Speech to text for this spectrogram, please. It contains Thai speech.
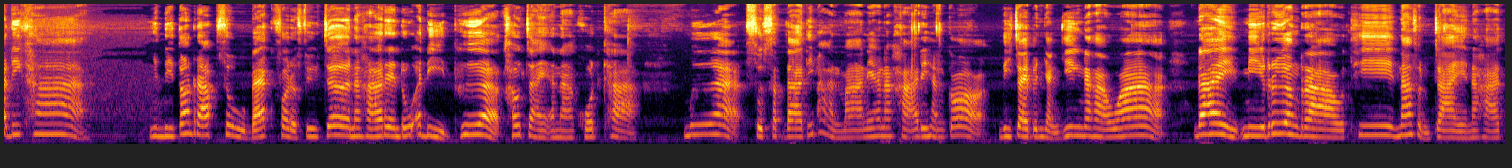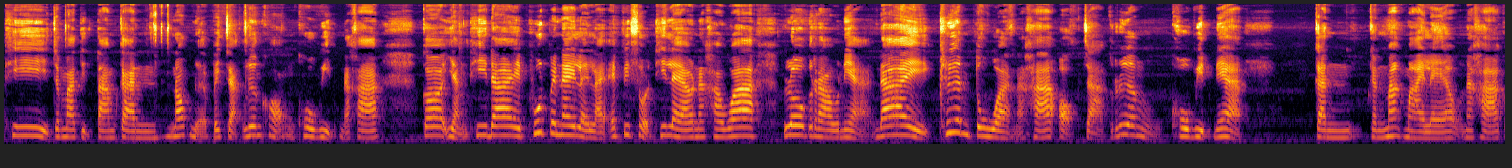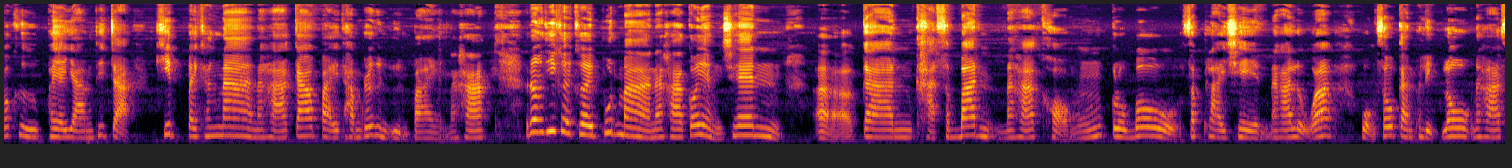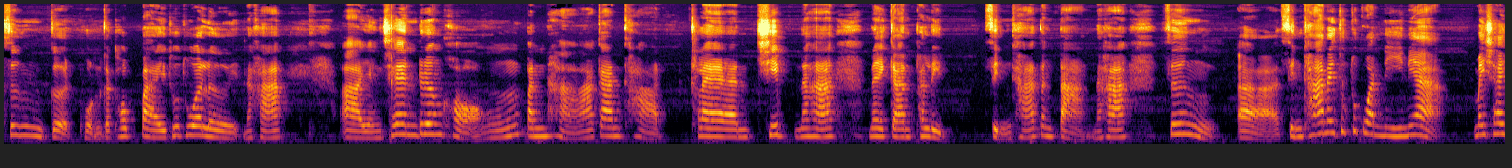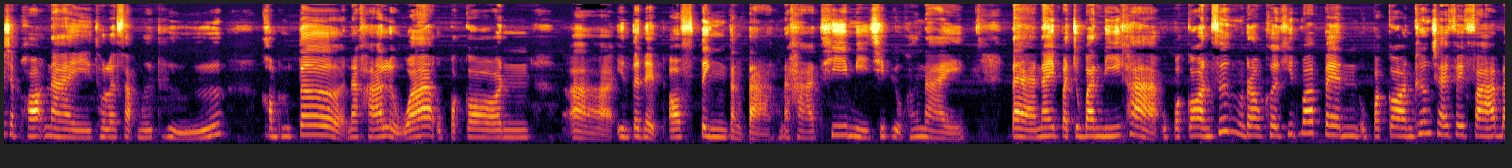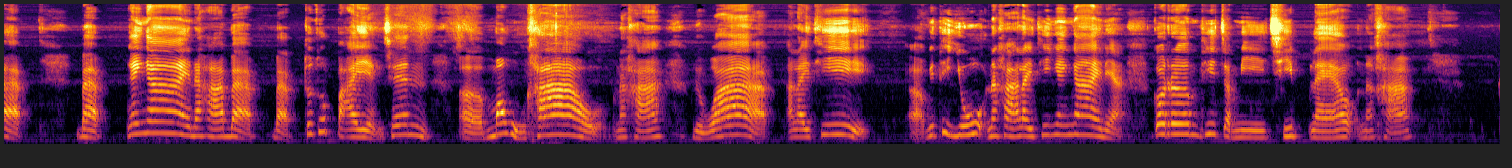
สวัสดีค่ะ ยินดีต้อนรับสู่ Back for the Future นะคะ เรียนรู้อดีตเพื่อเข้าใจอนาคตค่ะ เมื่อสุดสัปดาห์ที่ผ่านมาเนี่ยนะคะ ดิฉันก็ดีใจเป็นอย่างยิ่งนะคะว่าได้มีเรื่องราวที่น่าสนใจนะคะ ที่จะมาติดตามกันนอกเหนือไปจากเรื่องของโควิดนะคะ ก็อย่างที่ได้พูดไปในหลาย ๆ episode ที่แล้วนะคะว่าโลกเราเนี่ยได้เคลื่อนตัวนะคะออกจากเรื่องโควิดเนี่ย กันกันมากมายแล้วนะคะ ก็คือพยายามที่จะคิดไปข้างหน้านะคะ ก้าวไปทำเรื่องอื่น ๆไปนะคะ เรื่องที่เคยเคยพูดมานะคะ ก็อย่างเช่นการขาดสะบั้นนะคะของ global supply chain นะคะ หรือว่าห่วงโซ่การผลิตโลกนะคะ ซึ่งเกิดผลกระทบไปทั่ว ๆ เลยนะคะอะอย่างเช่นเรื่องของปัญหาการขาดแคลนชิปนะคะในการผลิต สินค้าต่างๆนะคะ ซึ่งสินค้าในทุกๆวันนี้เนี่ยไม่ใช่เฉพาะในโทรศัพท์มือถือคอมพิวเตอร์นะคะหรือว่าอุปกรณ์ Internet of Things ต่างๆนะคะที่มีชิปอยู่ข้างใน แต่ในปัจจุบันนี้ค่ะ อุปกรณ์ซึ่งเราเคยคิดว่าเป็นอุปกรณ์เครื่องใช้ไฟฟ้าแบบแบบง่ายๆนะคะแบบแบบทั่วๆไปอย่างเช่นหม้อหุงข้าวนะคะ หรือว่าอะไรที่ วิทยุนะคะอะไรที่ง่าย ๆ เนี่ยก็เริ่มที่จะมีชิปแล้วนะคะ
